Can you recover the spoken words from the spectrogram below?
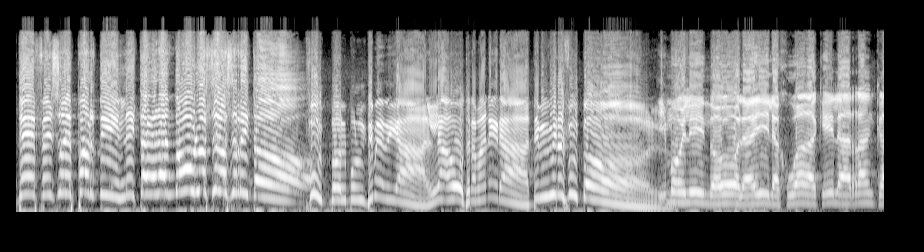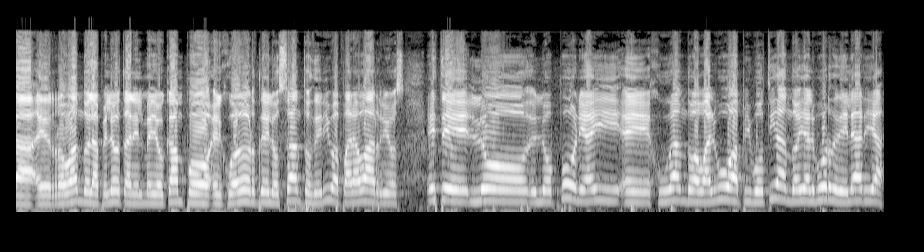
Defensor Sporting le está ganando 1 a 0 a Cerrito. Fútbol multimedia, la otra manera de vivir el fútbol. Y muy lindo gol ahí, la jugada que él arranca eh, robando la pelota en el mediocampo. El jugador de los Santos deriva para Barrios. Este lo, lo pone ahí eh, jugando a Balboa, pivoteando ahí al borde del área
